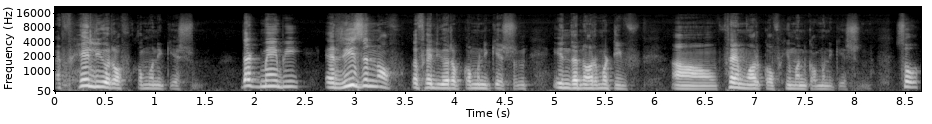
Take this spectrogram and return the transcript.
a failure of communication. That may be a reason of the failure of communication in the normative uh, framework of human communication. So,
